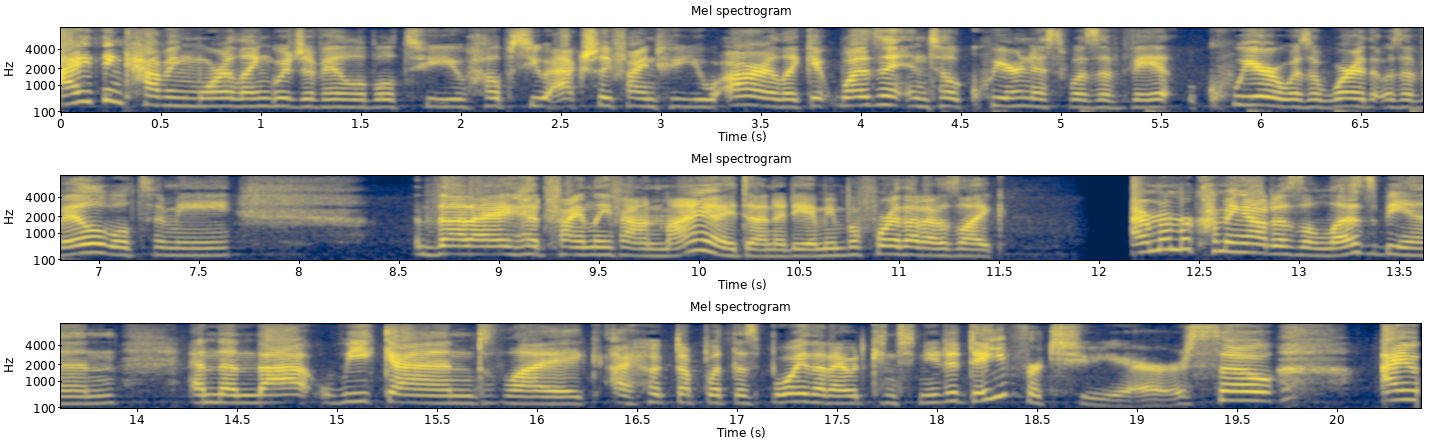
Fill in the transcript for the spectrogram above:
I think having more language available to you helps you actually find who you are. Like it wasn't until queerness was avail- queer was a word that was available to me that I had finally found my identity. I mean, before that I was like, I remember coming out as a lesbian, and then that weekend, like, I hooked up with this boy that I would continue to date for two years. So I,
